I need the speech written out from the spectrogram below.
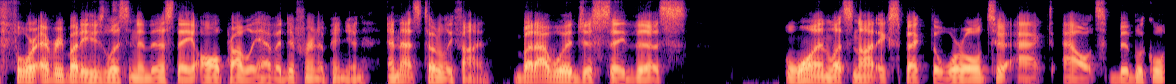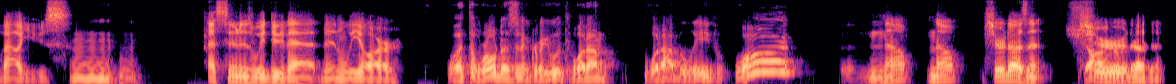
for everybody who's listening to this, they all probably have a different opinion, and that's totally fine. But I would just say this one, let's not expect the world to act out biblical values. hmm As soon as we do that, then we are What the world doesn't agree with what I'm what I believe? What? No, no, sure doesn't. Sure doesn't.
